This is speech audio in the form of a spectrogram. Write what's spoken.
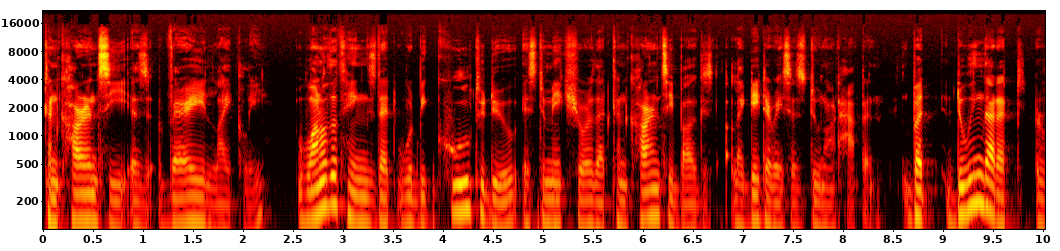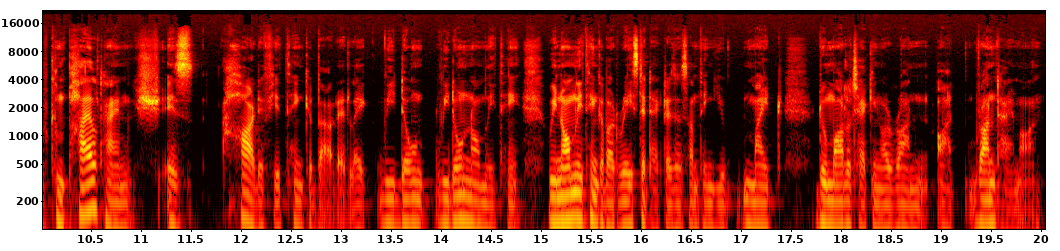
concurrency is very likely, one of the things that would be cool to do is to make sure that concurrency bugs like data races do not happen. But doing that at compile time is hard if you think about it. Like we don't we don't normally think we normally think about race detectors as something you might do model checking or run on runtime on.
